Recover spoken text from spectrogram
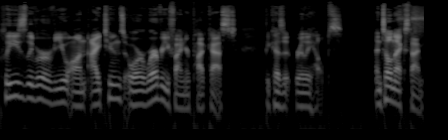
please leave a review on iTunes or wherever you find your podcasts because it really helps. Until next time.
